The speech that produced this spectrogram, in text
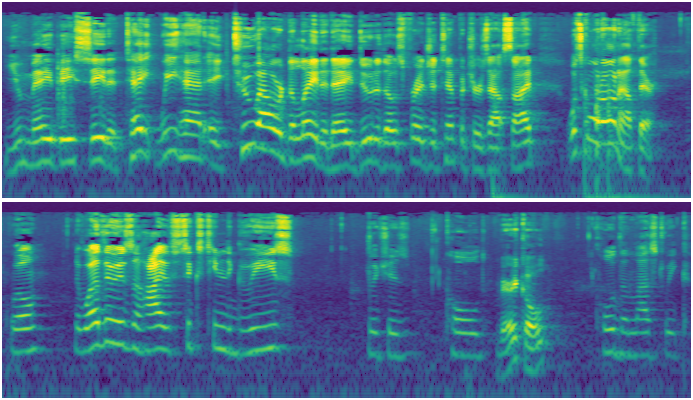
You may be seated. Tate, we had a two hour delay today due to those frigid temperatures outside. What's going on out there? Well, the weather is a high of 16 degrees, which is cold. Very cold. Colder than last week.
